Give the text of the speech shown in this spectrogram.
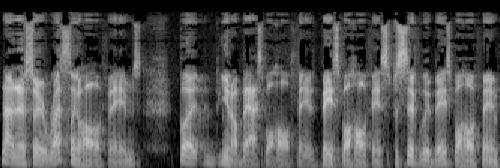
not necessarily wrestling Hall of Fames, but you know, basketball Hall of Fame, baseball Hall of Fame, specifically baseball Hall of Fame,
